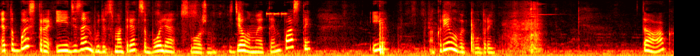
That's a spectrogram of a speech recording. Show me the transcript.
Это быстро, и дизайн будет смотреться более сложным. Сделаем это импастой и акриловой пудрой. Так,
